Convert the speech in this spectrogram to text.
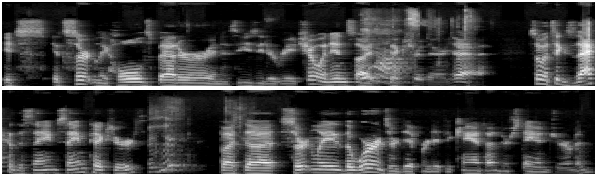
it's it certainly holds better and it's easy to read. Show an inside yes. picture there. Yeah. So it's exactly the same, same pictures, mm-hmm. but uh, certainly the words are different if you can't understand German.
